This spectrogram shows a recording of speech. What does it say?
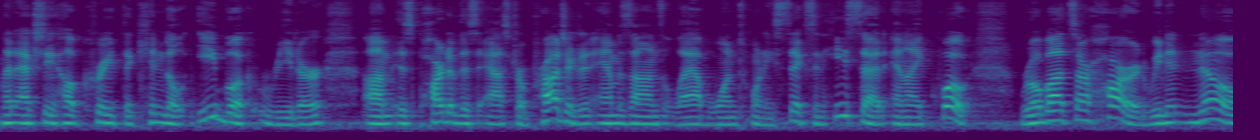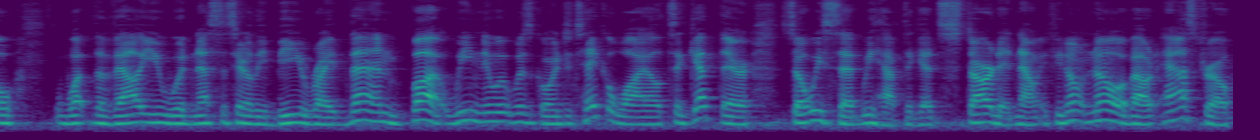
that actually helped create the Kindle ebook reader um, is part of this Astro project at Amazon's Lab 126. And he said, and I quote, robots are hard. We didn't know what the value would necessarily be right then, but we knew it was going to take a while to get there. So we said we have to get started. Now, if you don't know about Astro,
